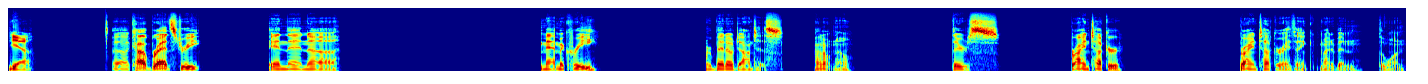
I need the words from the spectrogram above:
Yeah. Uh Kyle Bradstreet and then uh Matt McCree or Beto Dantas. I don't know. There's Brian Tucker. Brian Tucker, I think, might have been the one.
